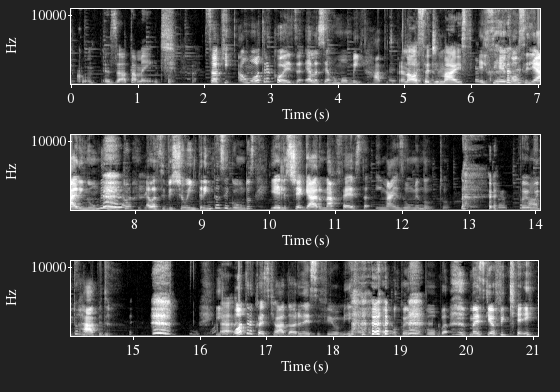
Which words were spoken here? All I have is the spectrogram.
lógico, exatamente. Só que, uma outra coisa, ela se arrumou bem rápido pra Nossa, festa, né? demais. Eles se reconciliaram em um minuto, ela se vestiu em 30 segundos e eles chegaram na festa em mais um minuto. Foi muito rápido. E outra coisa que eu adoro nesse filme, é uma coisa boba, mas que eu fiquei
